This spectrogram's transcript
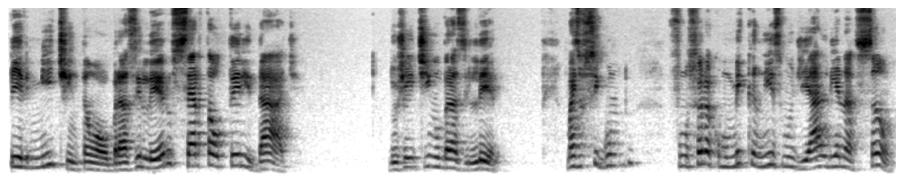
permite então ao brasileiro certa alteridade, do jeitinho brasileiro. Mas o segundo funciona como mecanismo de alienação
